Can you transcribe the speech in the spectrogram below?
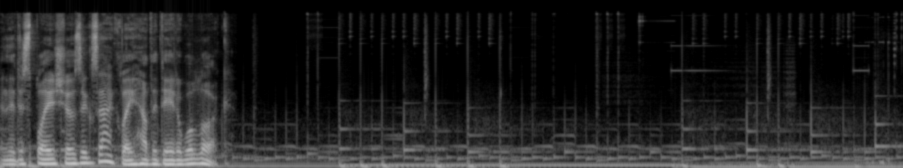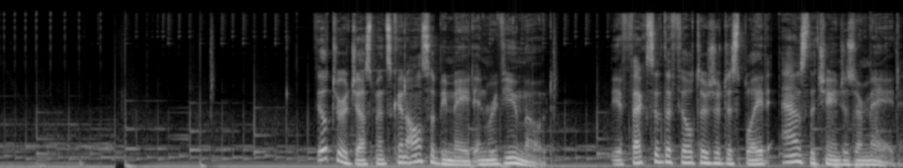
and the display shows exactly how the data will look. Filter adjustments can also be made in review mode. The effects of the filters are displayed as the changes are made,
